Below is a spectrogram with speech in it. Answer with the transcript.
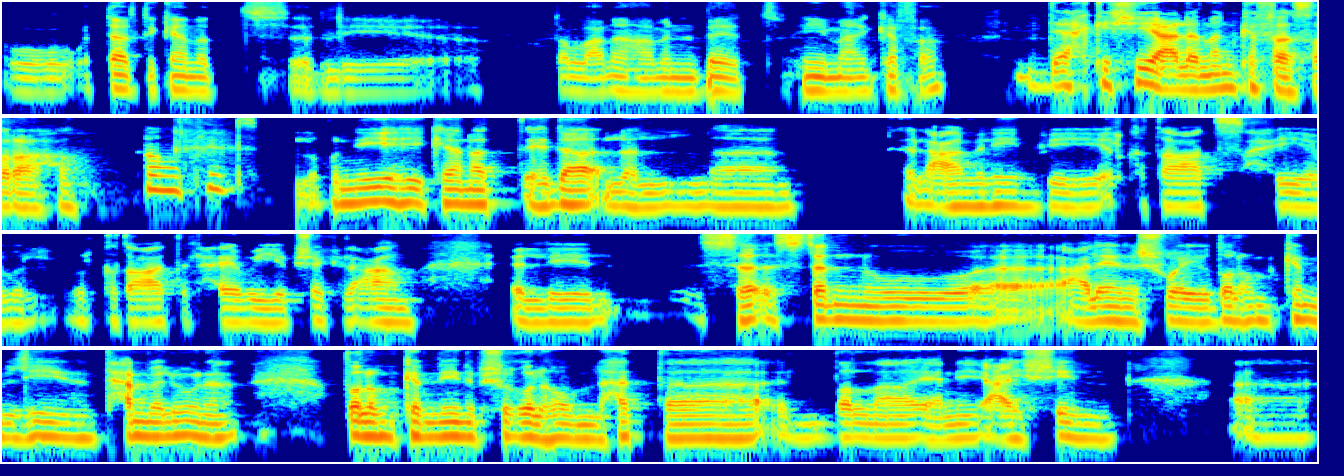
والثالثه كانت اللي طلعناها من البيت هي ما انكفى. بدي أحكي شيء على ما انكفى صراحة. آه الأغنية هي كانت إهداء للعاملين بالقطاعات الصحية والقطاعات الحيوية بشكل عام اللي استنوا علينا شوي وضلهم مكملين تحملونا. ضلهم مكملين بشغلهم لحتى نضلنا يعني عايشين آه،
